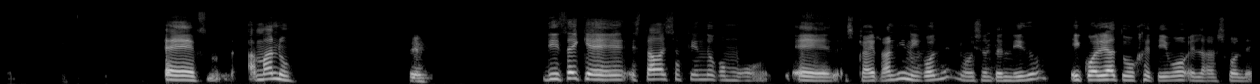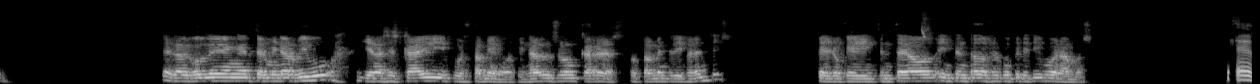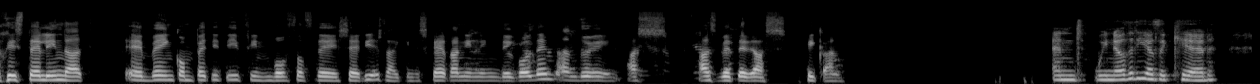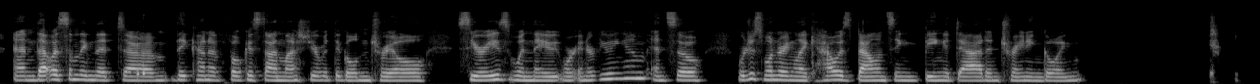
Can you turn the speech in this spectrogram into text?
Eh, Manu. Sí. Dice que estabas haciendo como eh, Skyrunning y Golden, no he entendido. ¿Y cuál era tu objetivo en las Golden? En las Golden terminar vivo y en las Sky pues también. Al final son carreras totalmente diferentes, pero que he intentado, he intentado ser competitivo en ambas. Uh, he's telling that uh, being competitive in both of the series, like in Sky Running in the Golden, and doing as as better as he can. And we know that he has a kid, and that was something that um, they kind of focused on last year with the Golden Trail series when they were interviewing him. And so we're just wondering, like, how is balancing being a dad and training going?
